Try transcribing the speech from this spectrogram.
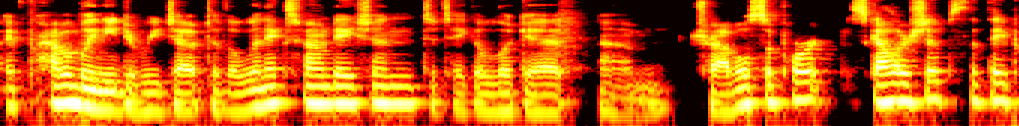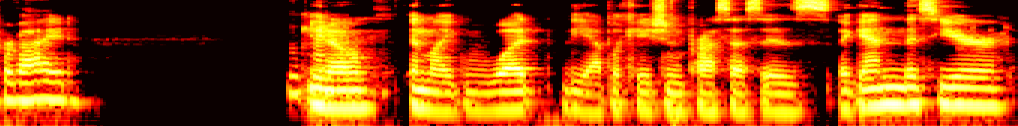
I probably need to reach out to the Linux Foundation to take a look at um, travel support scholarships that they provide. Okay. You know, and like what the application process is again this year.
